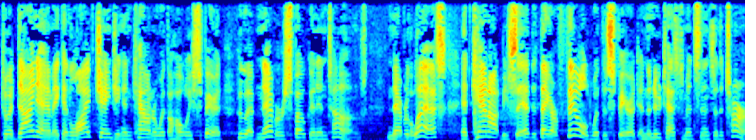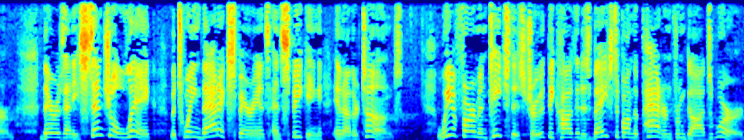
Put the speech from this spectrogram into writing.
to a dynamic and life changing encounter with the Holy Spirit who have never spoken in tongues. Nevertheless, it cannot be said that they are filled with the Spirit in the New Testament sense of the term. There is an essential link between that experience and speaking in other tongues. We affirm and teach this truth because it is based upon the pattern from God's Word.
